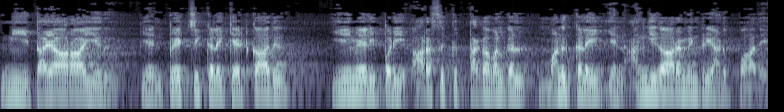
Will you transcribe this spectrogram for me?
நீ தயாராயிரு. என் பேச்சுக்களை கேட்காது. இனிமேல் இப்படி அரசுக்கு தகவல்கள் மனுக்களை என் அங்கீகாரமின்றி அனுப்பாதே.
